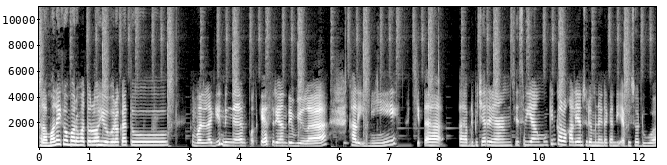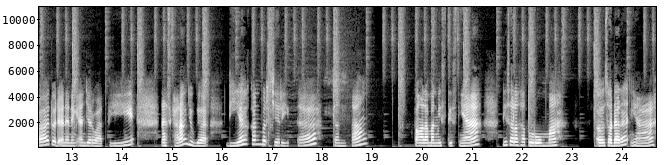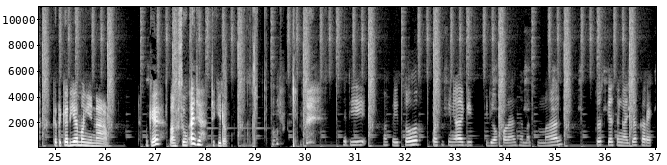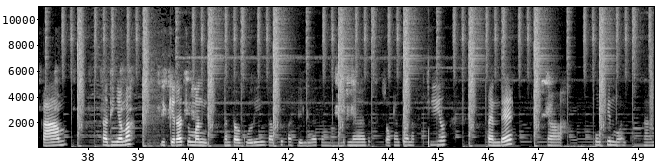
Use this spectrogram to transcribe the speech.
Assalamualaikum warahmatullahi wabarakatuh. Kembali lagi dengan podcast Rianti Bila. Kali ini kita uh, berbicara dengan siswi yang mungkin kalau kalian sudah mendengarkan di episode 2 itu ada Neneng Anjarwati. Nah, sekarang juga dia akan bercerita tentang pengalaman mistisnya di salah satu rumah uh, saudaranya ketika dia menginap. Oke, langsung aja cekidot jadi waktu itu posisinya lagi video callan sama teman. Terus dia sengaja kerekam. Tadinya mah dikira cuman bantal guling tapi pas dilihat emang bener. Sosoknya tuh anak kecil pendek. Ya mungkin mau ikutan.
